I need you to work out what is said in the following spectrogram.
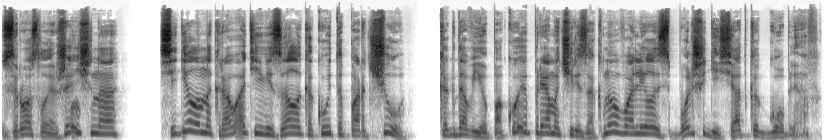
Взрослая женщина сидела на кровати и вязала какую-то парчу, когда в ее покое прямо через окно валилось больше десятка гоблинов.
